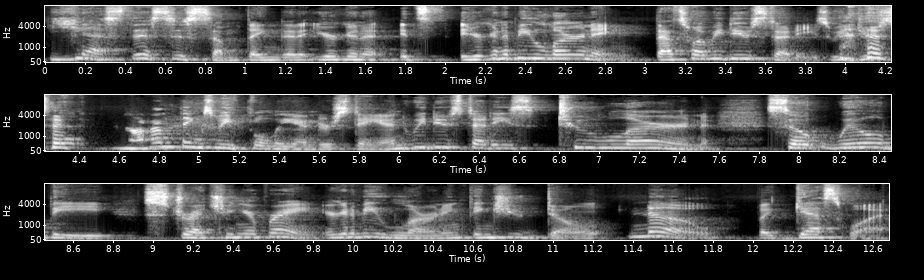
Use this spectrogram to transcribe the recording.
yes this is something that you're gonna it's you're gonna be learning. That's why we do studies. We do studies not on things we fully understand. We do studies to learn. So it will be stretching your brain. You're gonna be learning things you don't know. But guess what?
